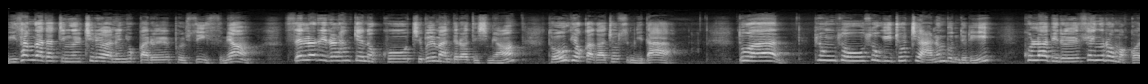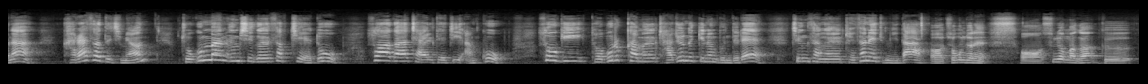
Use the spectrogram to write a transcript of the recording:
위산가다증을 치료하는 효과를 볼 수 있으며 샐러리를 함께 넣고 즙을 만들어 드시면 더욱 효과가 좋습니다. 또한 평소 속이 좋지 않은 분들이 콜라비를 생으로 먹거나 갈아서 드시면 조금만 음식을 섭취해도 소화가 잘 되지 않고 속이 더부룩함을 자주 느끼는 분들의 증상을 개선해 줍니다. 어, 조금 전에 어, 승희 엄마가 그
